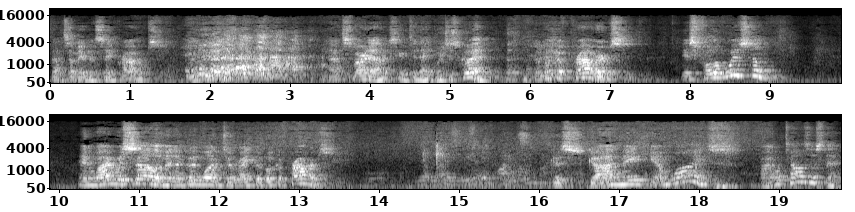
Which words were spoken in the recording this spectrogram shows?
thought somebody would say Proverbs. Not smart Alex here today, which is good. The book of Proverbs is full of wisdom. And why was Solomon a good one to write the book of Proverbs? Because God made him wise. The Bible tells us that.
